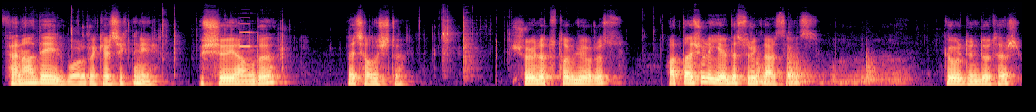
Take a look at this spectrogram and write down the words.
fena değil bu arada. Gerçekten iyi. Işığı yandı ve çalıştı. Şöyle tutabiliyoruz. Hatta şöyle yerde sürüklerseniz gördüğünde öter.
